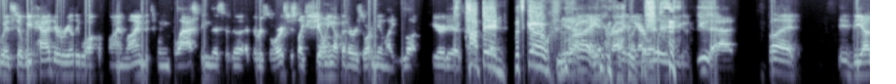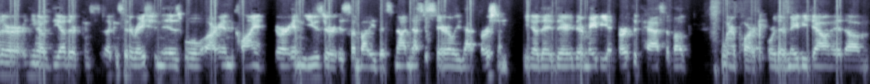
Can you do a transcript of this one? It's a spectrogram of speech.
with. So we've had to really walk a fine line between blasting this at the, at the resorts, just like showing up at a resort and being like, look, here it is. hop in let's go right, right. Like I really want to do that, but the other, you know, the other cons- uh, consideration is, well, our end client or end user is somebody that's not necessarily that person. You know, they they there may be at Pass above Winter Park, or there may be down at um,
